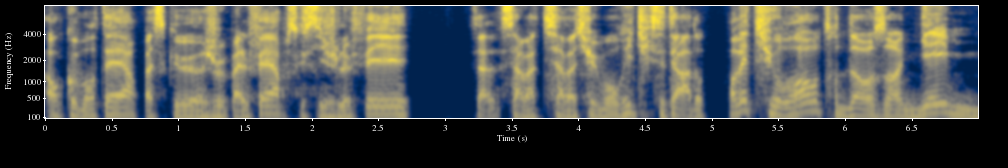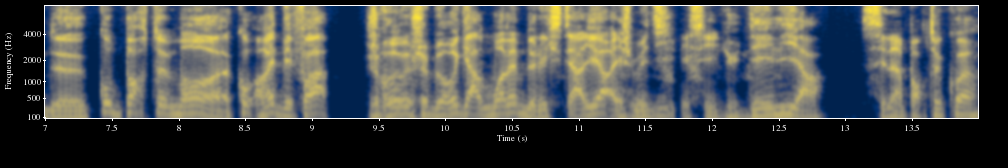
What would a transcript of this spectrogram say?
en commentaire? Parce que je veux pas le faire parce que si je le fais, ça, va, ça va tuer mon reach, etc. Donc, en fait, tu rentres dans un game de comportement. en fait, des fois, je, je me regarde moi-même de l'extérieur et je me dis, mais c'est du délire, c'est n'importe quoi.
